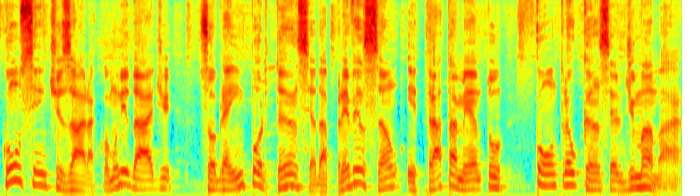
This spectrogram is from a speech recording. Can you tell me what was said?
conscientizar a comunidade sobre a importância da prevenção e tratamento contra o câncer de mama.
